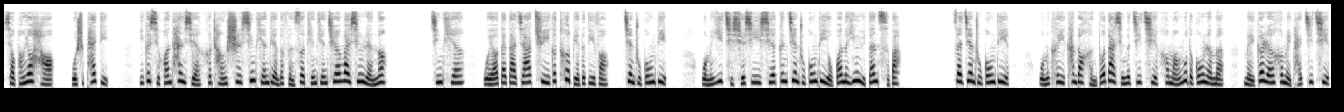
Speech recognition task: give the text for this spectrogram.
小朋友好，我是 Patty，一个喜欢探险和尝试新甜点的粉色甜甜圈外星人呢。今天我要带大家去一个特别的地方——建筑工地。我们一起学习一些跟建筑工地有关的英语单词吧。在建筑工地，我们可以看到很多大型的机器和忙碌的工人们。每个人和每台机器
